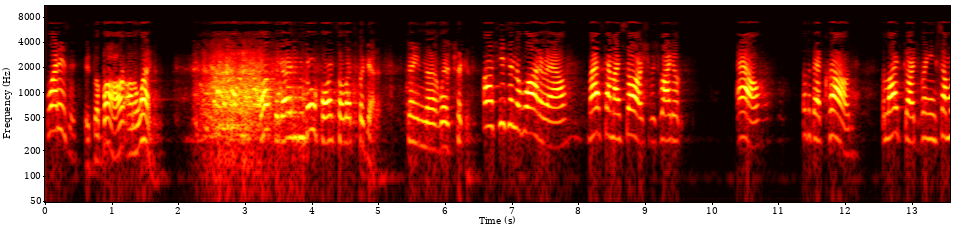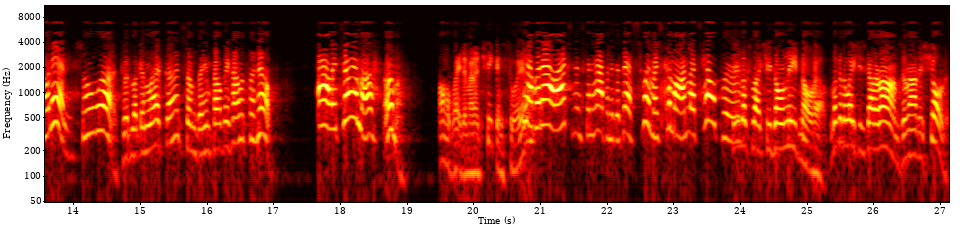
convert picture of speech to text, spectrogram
What is it? It's a bar on a wagon. But the guy didn't go for it, so let's forget it. Jane, uh, where's Chicken? Oh, she's in the water, Al. Last time I saw her, she was right up. Al, look at that crowd. The lifeguard's bringing someone in. So what? Good-looking lifeguard. Some dame probably hollered for help. Al, it's Irma. Irma? Oh, wait a minute. She can swim. Yeah, but Al, accidents can happen to the best swimmers. Come on, let's help her. She looks like she don't need no help. Look at the way she's got her arms around his shoulders.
